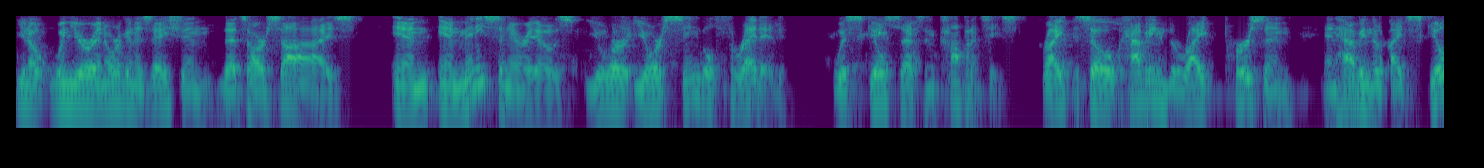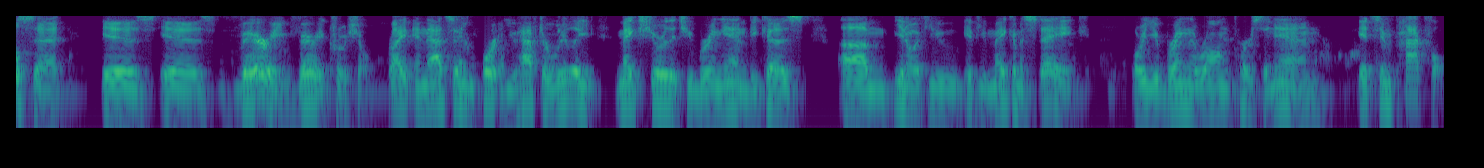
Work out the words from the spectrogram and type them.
you know, when you're an organization that's our size, in in many scenarios, you're you're single threaded with skill sets and competencies right? So having the right person and having the right skill set is is very very crucial right and that's important you have to really make sure that you bring in because um, you know if you if you make a mistake or you bring the wrong person in it's impactful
